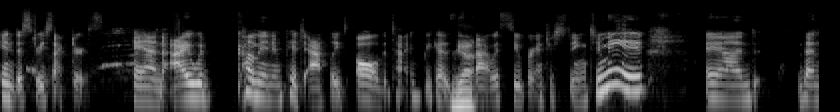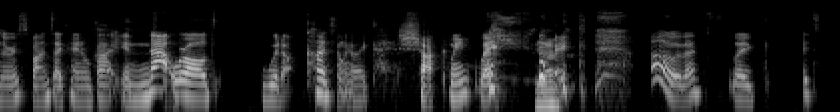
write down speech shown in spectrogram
industry sectors. And i would come in and pitch athletes all the time because Yeah. that was super interesting to me. And then the response i kind of got in that world would constantly like shock me. Like yeah. like oh that's like it's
